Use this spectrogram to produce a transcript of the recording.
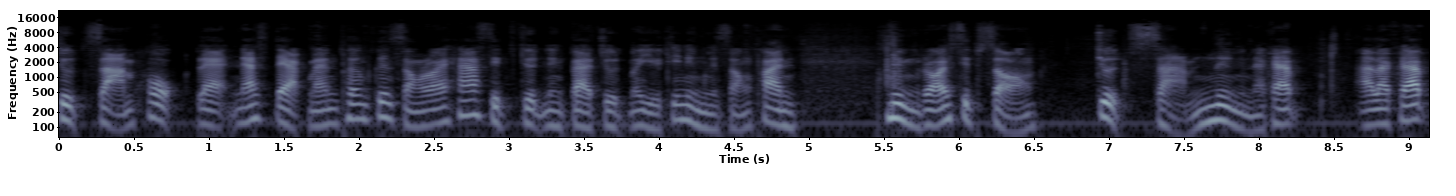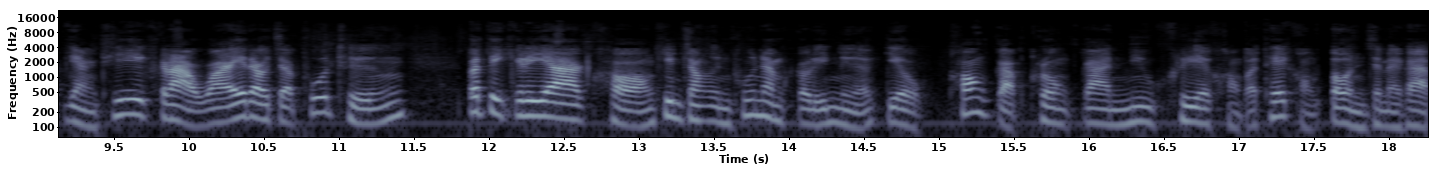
4,067.36 และ NASDAQ นั้นเพิ่มขึ้น 250.18 จุดมาอยู่ที่ 12,112.31 นะครับเอาละครับ อย่างที่กล่าวไว้เราจะพูดถึงปฏิกิริยาของคิมจองอึนผู้นำเกาหลีเหนือเกี่ยวข้องกับโครงการนิวเคลียร์ของประเทศของตนใช่ไหมครับ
